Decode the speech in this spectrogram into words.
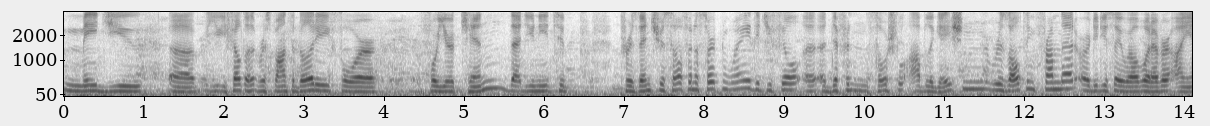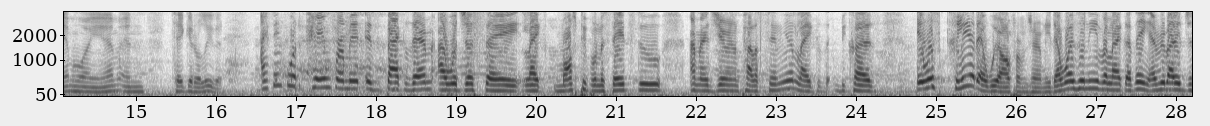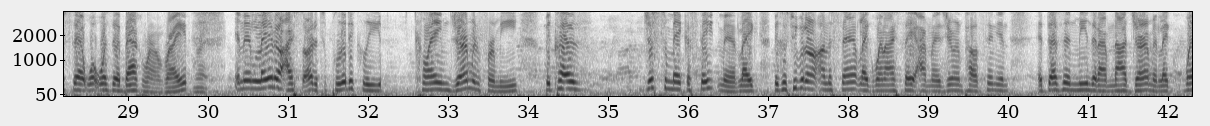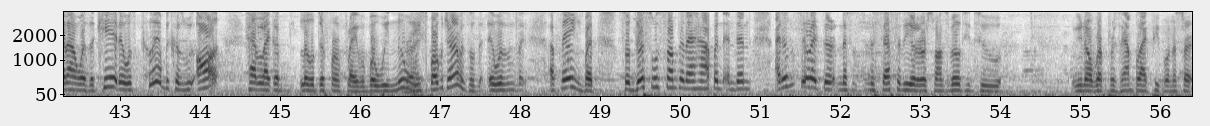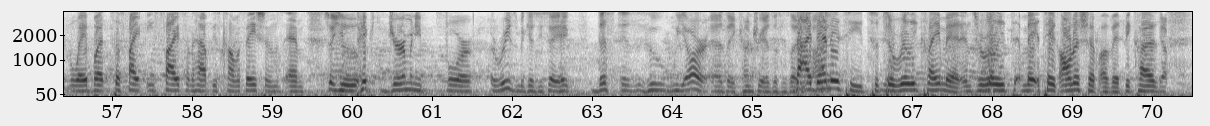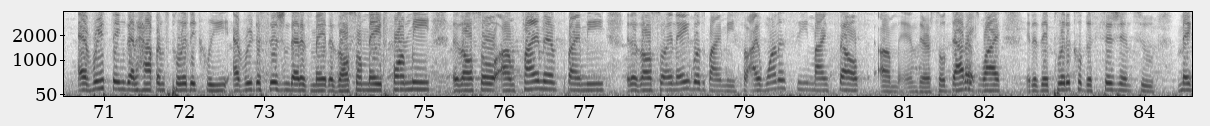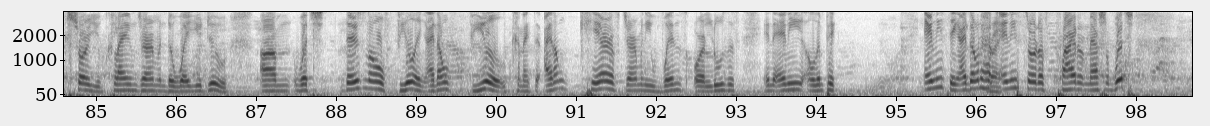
made you uh, you you felt a responsibility for for your kin that you need to present yourself in a certain way? Did you feel a, a different social obligation resulting from that? Or did you say well whatever i am who i am and take it or leave it I think what came from it is back then I would just say like most people in the states do I'm Nigerian and Palestinian like because it was clear that we're all from Germany. That wasn't even like a thing. Everybody just said what was their background right? Right. and then later I started to politically claim German for me because just to make a statement like because people don't understand like when i say i'm nigerian palestinian it doesn't mean that i'm not german. Like when i was a kid it was clear because we all had like a little different flavor but we knew we spoke german so th- it wasn't like a thing. But so this was something that happened and then i didn't feel like the necess- necessity or the responsibility to you know represent black people in a certain way but to fight these fights and have these conversations and so you picked germany for a reason because you say hey this is who we are as a country as a society the I- identity to, to really claim it and to really t- ma- take ownership of it because Yep. Everything that happens politically every decision that is made is also made for me is also um, financed by me it is also enabled by me so i want to see myself um, in there so that is Right. why it is a political decision to make sure you claim german the way you do um, which there's no feeling i don't feel connected i don't care if germany wins or loses in any olympic anything. I don't have Right. any sort of pride or national. Which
